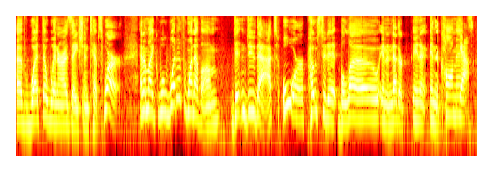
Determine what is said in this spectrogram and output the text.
of what the winterization tips were. And I'm like, well, what if one of them didn't do that or posted it below in another in, a, in the comments? Yeah.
